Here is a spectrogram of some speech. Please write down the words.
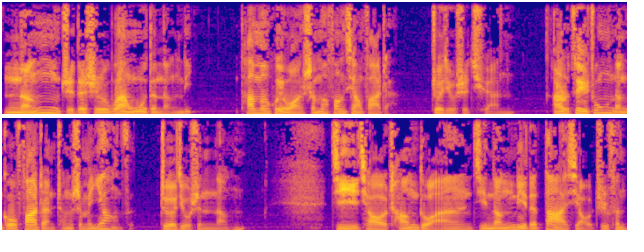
能指的是万物的能力，他们会往什么方向发展，这就是权；而最终能够发展成什么样子，这就是能。技巧长短及能力的大小之分，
